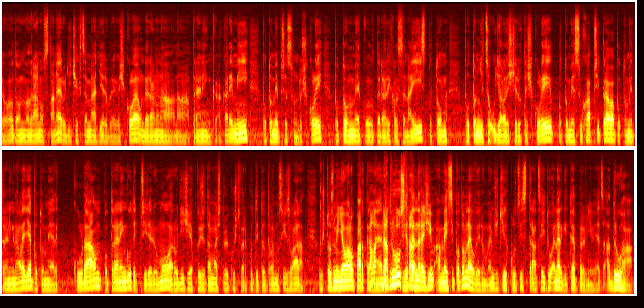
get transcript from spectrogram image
Jo, to on, on ráno stane, rodiče chceme, ať je dobrý ve škole, on jde ráno na, na trénink akademii, potom je přesun do školy, potom jako teda rychle se najíst, potom, potom něco udělat ještě do té školy, potom je suchá příprava, potom je trénink na ledě, potom je cooldown po tréninku, teď přijde domů a rodič, jak to, že tam máš trojku, čtverku, ty to tohle musí zvládat. Už to zmiňovalo pár trenérů, Ale na druhou že stranu. ten režim, a my si potom neuvědomujeme, že ti kluci ztrácejí tu energii, to je první věc. A druhá,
